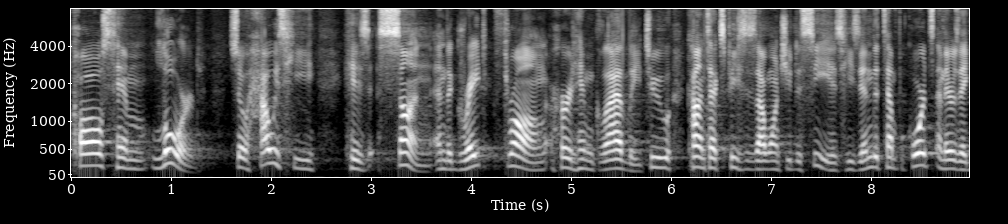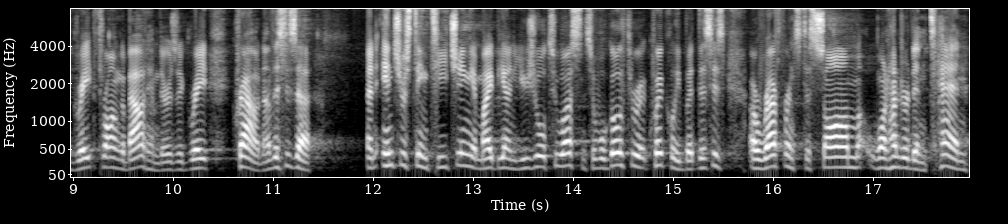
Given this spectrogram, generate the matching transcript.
calls him Lord. So, how is he his son, and the great throng heard him gladly. Two context pieces I want you to see is he's in the temple courts, and there's a great throng about him. There's a great crowd. Now, this is a an interesting teaching. It might be unusual to us, and so we'll go through it quickly, but this is a reference to Psalm 110.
